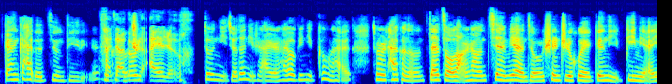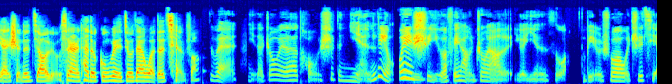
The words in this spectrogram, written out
尴尬的境地里面。大家都是 i 人嘛，就你觉得你是爱人，还有比你更 i，就是他可能在走廊上见面，就甚至会跟你避免眼神的交流，虽然他的工位就在我的前方。对，你的周围的同事的年龄会是一个非常重要的一个因素。比如说我之前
